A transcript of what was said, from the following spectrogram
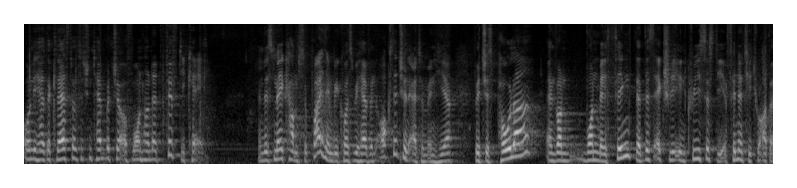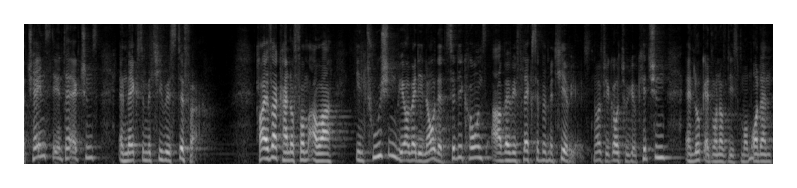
only has a glass transition temperature of 150 K. And this may come surprising because we have an oxygen atom in here, which is polar, and one, one may think that this actually increases the affinity to other chains, the interactions, and makes the material stiffer. However, kind of from our intuition, we already know that silicones are very flexible materials. Now, if you go to your kitchen and look at one of these more modern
